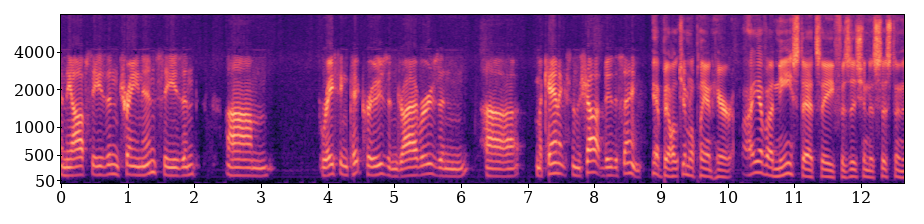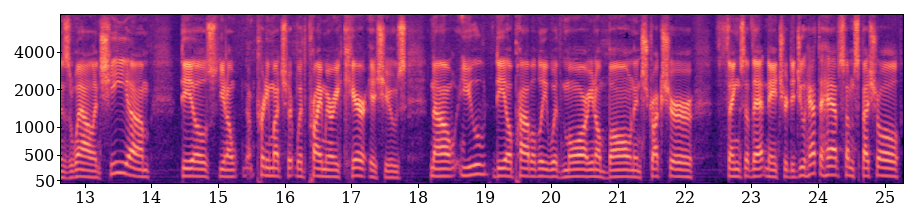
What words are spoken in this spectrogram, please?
in the off season, train in season. Um, racing pit crews and drivers and uh, mechanics in the shop do the same. Yeah, Bill, Jim LaPlante here. I have a niece that's a physician assistant as well, and she um, deals, you know, pretty much with primary care issues. Now, you deal probably with more, you know, bone and structure, things of that nature. Did you have to have some special,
